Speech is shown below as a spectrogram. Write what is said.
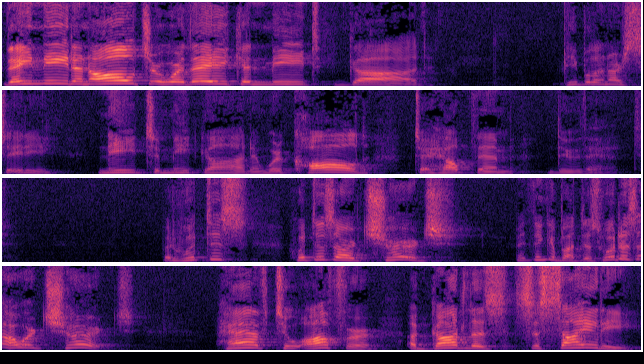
they need an altar where they can meet God. People in our city need to meet God, and we're called to help them do that. But what does, what does our church, I think about this, what does our church have to offer a godless society?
